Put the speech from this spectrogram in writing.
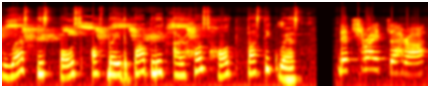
waste disposed of by the public are household plastic waste. That's right, Zahra.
